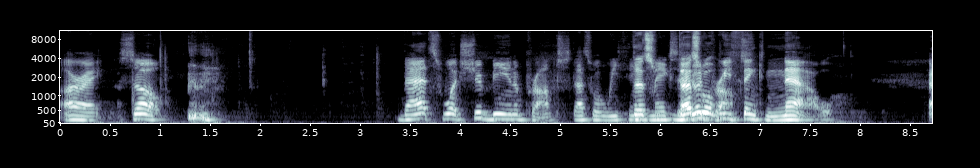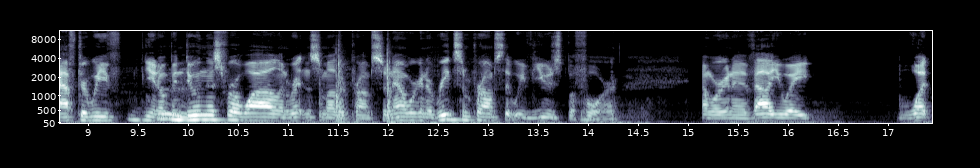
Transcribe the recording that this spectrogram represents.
All right. So that's what should be in a prompt. That's what we think That's makes a that's good what we think now. After we've you know been Mm. doing this for a while and written some other prompts, so now we're going to read some prompts that we've used before, and we're going to evaluate what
